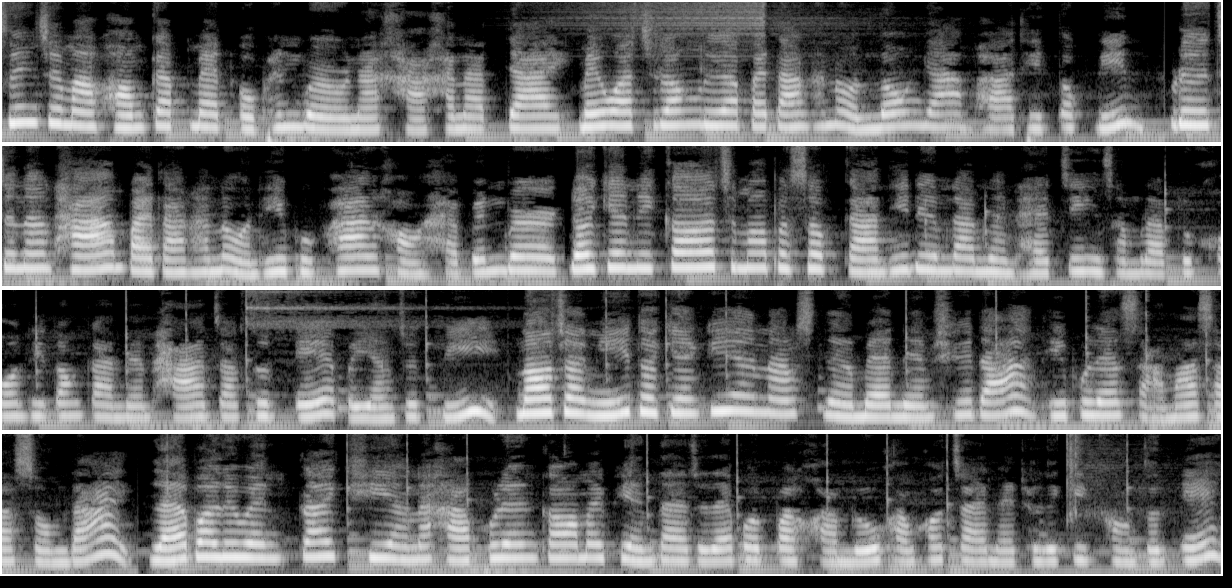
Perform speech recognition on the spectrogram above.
ซึ่งจะมาพร้อมกับแมป Open World นะคะ ขนาดใหญ่ ไม่ว่าจะล่องเรือไปตามถนนโล่งยามพระอาทิตย์ตกดิน หรือจะนำทางไปตามถนนที่พลุกพล่านของ h a p p e n b u r g โดยเกมนี้ก็จะมอบประสบการณ์ที่ดื่มด่ำอย่างแท้จริงสำหรับทุกคนที่ต้องการเดินทางจากจุด A ไปยังจุด B นอกจากนี้ตัวเกมก็ยังนำเสนอแบรนด์เนมชื่อดังที่ผู้เล่นสามารถสะสมได้ และบริเวณใกล้เคียงนะคะ ผู้เล่นก็ไม่เพียงแต่จะได้ปลดปล่อยความรู้ความเข้าใจในธุรกิจของตนเอง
